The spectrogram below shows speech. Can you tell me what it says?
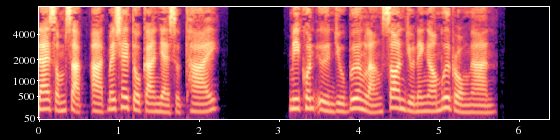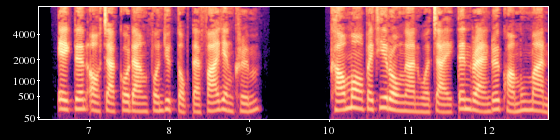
นายสมศักดิ์อาจไม่ใช่ตัวการใหญ่สุดท้าย มีคนอื่นอยู่เบื้องหลังซ่อนอยู่ในเงามืดโรงงาน เอกเดินออกจากโกดังฝนหยุดตกแต่ฟ้ายังครึ้ม เขามองไปที่โรงงานหัวใจเต้นแรงด้วยความมุ่งมั่น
